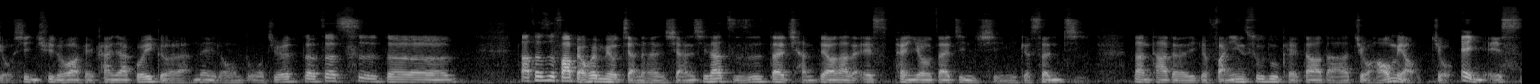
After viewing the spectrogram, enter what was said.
有兴趣的话，可以看一下规格了。内容我觉得这次的，他这次发表会没有讲的很详细，他只是在强调他的 S Pen 又在进行一个升级，让它的一个反应速度可以到达九毫秒，九 ns，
